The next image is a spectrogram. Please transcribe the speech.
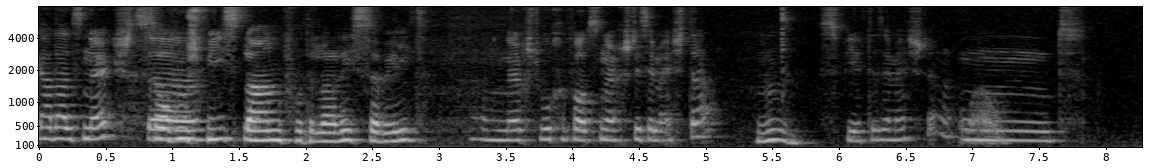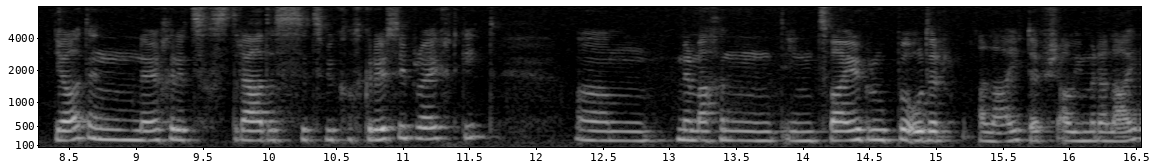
Gerade als nächstes, so auf dem äh, Speisplan von der Larissa Wild? nächste Woche fängt das nächste Semester an, Hm. das vierte Semester. Wow. Und ja, dann nähert es sich daran, dass es jetzt wirklich größere Projekte gibt. Ähm, wir machen in Zweiergruppen oder allein, darfst auch immer allein,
